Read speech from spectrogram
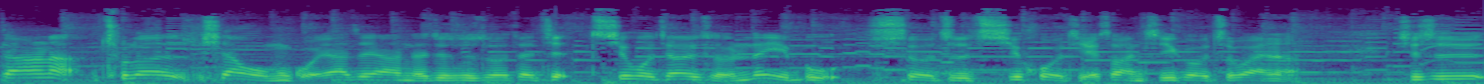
当然了，除了像我们国家这样的，就是说在这期货交易所内部设置期货结算机构之外呢，其实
